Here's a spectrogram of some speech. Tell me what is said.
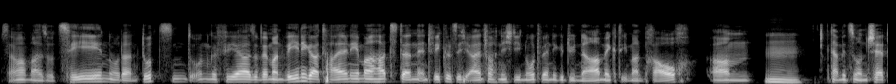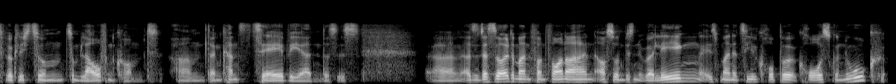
sagen wir mal so zehn oder ein Dutzend ungefähr. Also wenn man weniger Teilnehmer hat, dann entwickelt sich einfach nicht die notwendige Dynamik, die man braucht, ähm, mhm. damit so ein Chat wirklich zum, zum Laufen kommt. Ähm, dann kann es zäh werden. Das ist äh, also das sollte man von vornherein auch so ein bisschen überlegen. Ist meine Zielgruppe groß genug?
